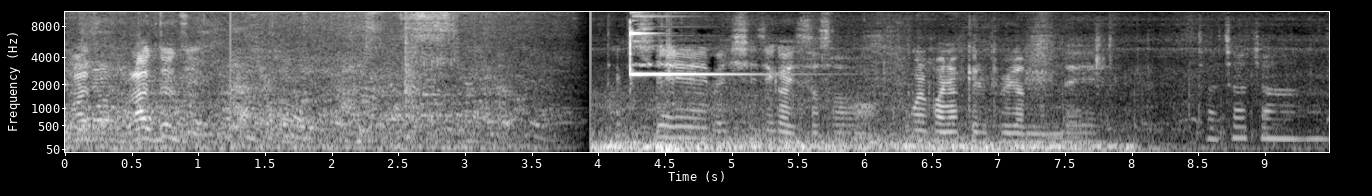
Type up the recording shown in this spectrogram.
맞아, 라즈지. 택시에 메시지가 있어서 구글 번역기를 돌렸는데 짜자잔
